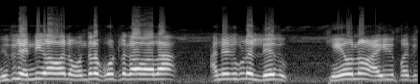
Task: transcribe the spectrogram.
నిధులు ఎన్ని కావాలి? వందల కోట్లు కావాలా? అనేది కూడా లేదు. కేవలం ఐదు పది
